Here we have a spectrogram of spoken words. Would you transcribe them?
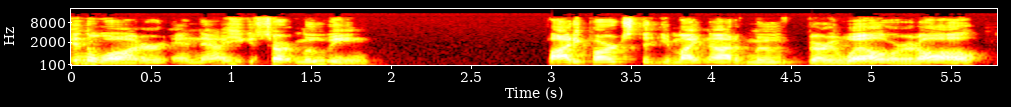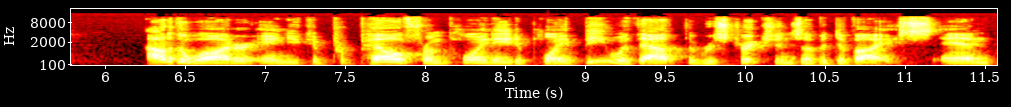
in the water. And now you can start moving body parts that you might not have moved very well or at all out of the water. And you can propel from point A to point B without the restrictions of a device. And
